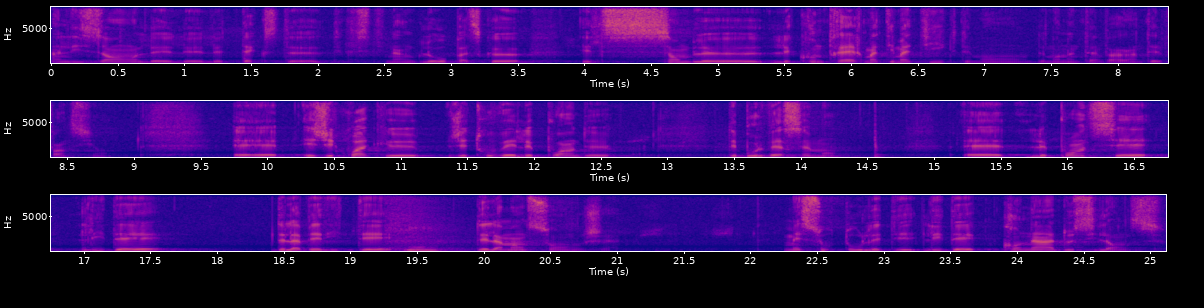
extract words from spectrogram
en lisant le, texte de Christine Anglo parce qu'il semble le contraire mathématique de mon, de mon intervention. Et, et je crois que j'ai trouvé le point de, des bouleversements. Euh, le point, c'est l'idée de la vérité ou de la mensonge, mais surtout l'idée qu'on a du silence.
